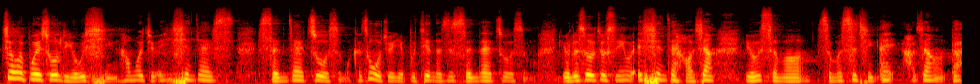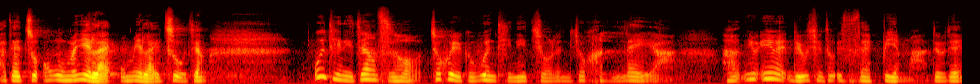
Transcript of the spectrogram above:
教会不会说流行，他们会觉得哎，现在神在做什么？可是我觉得也不见得是神在做什么。有的时候就是因为哎，现在好像有什么什么事情哎，好像大家在做，我们也来，我们也来做这样。问题你这样子哦，就会有个问题，你久了你就很累啊。啊，因为因为流行都一直在变嘛，对不对？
